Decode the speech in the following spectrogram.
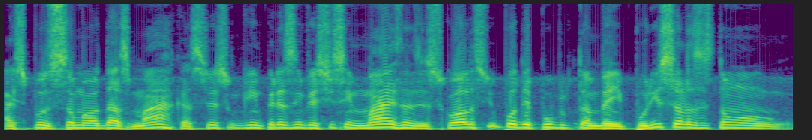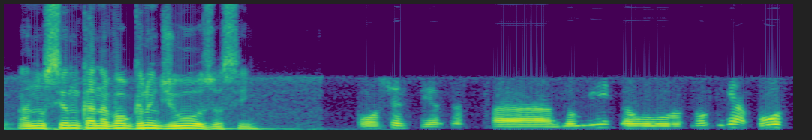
a exposição maior das marcas fez com que empresas investissem mais nas escolas e o poder público também. Por isso elas estão anunciando um carnaval grandioso assim. Com certeza. Ah, no, no, no, em agosto,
